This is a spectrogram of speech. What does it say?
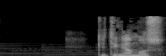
Que tengamos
